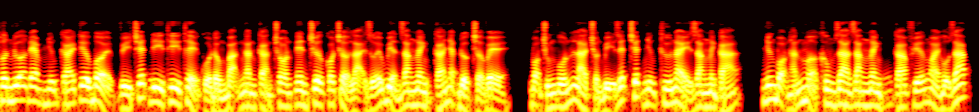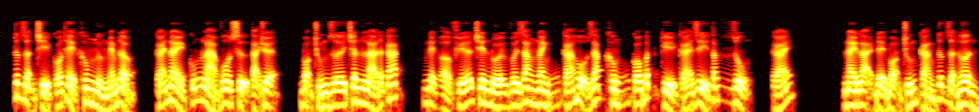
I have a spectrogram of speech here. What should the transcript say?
hơn nữa đem những cái tiêu bởi vì chết đi thi thể của đồng bạn ngăn cản cho nên chưa có trở lại dưới biển răng nanh cá nhặt được trở về, bọn chúng vốn là chuẩn bị giết chết những thứ này răng nanh cá nhưng bọn hắn mở không ra răng nanh cá phía ngoài hộ giáp, tức giận chỉ có thể không ngừng ném đập, cái này cũng là vô sự tại chuyện, bọn chúng dưới chân là đất cát nện ở phía trên đối với răng nanh cá hộ giáp không có bất kỳ cái gì tác dụng, cái này lại để bọn chúng càng tức giận hơn.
